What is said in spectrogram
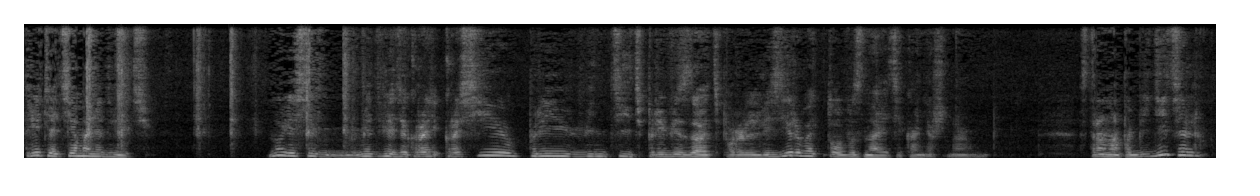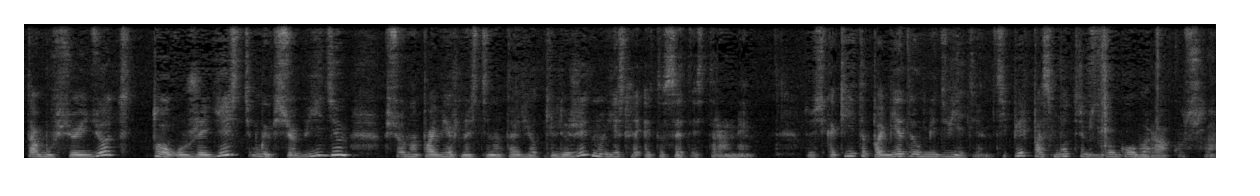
Третья тема медведь. Ну, если медведя к России привинтить, привязать, параллелизировать, то вы знаете, конечно, страна-победитель, к тому все идет, то уже есть, мы все видим, все на поверхности, на тарелке лежит, но если это с этой стороны. То есть какие-то победы у медведя. Теперь посмотрим с другого ракурса.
